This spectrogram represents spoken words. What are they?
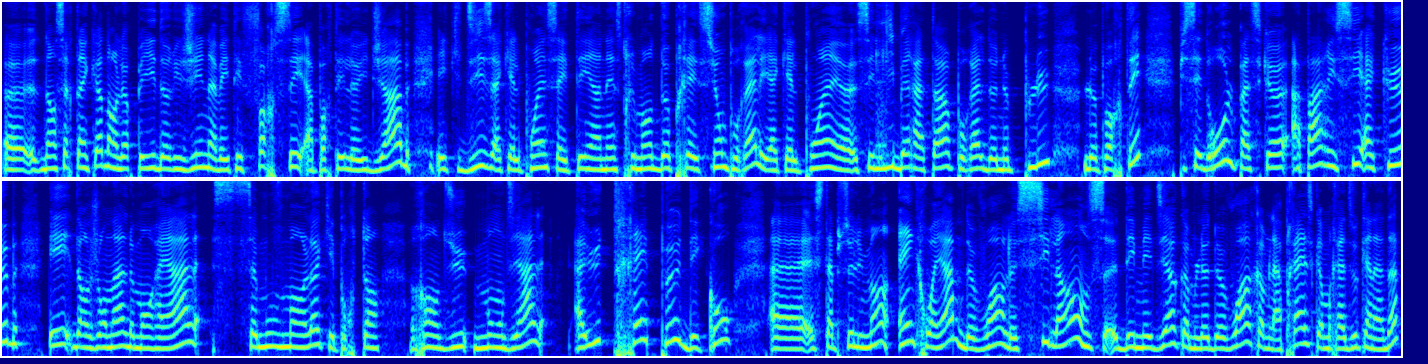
dans certains cas, dans leur pays d'origine, avaient été forcées à porter le hijab et qui disent à quel point ça a été un instrument d'oppression pour elles et à quel point c'est libérateur pour elles de ne plus le porter. Puis c'est drôle parce parce que à part ici à Cube et dans le journal de Montréal, ce mouvement-là qui est pourtant rendu mondial a eu très peu d'écho. Euh, c'est absolument incroyable de voir le silence des médias comme Le Devoir, comme la presse, comme Radio-Canada,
